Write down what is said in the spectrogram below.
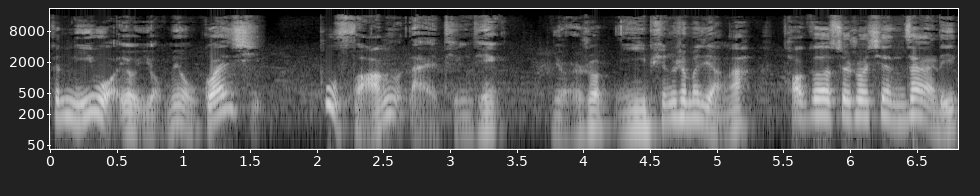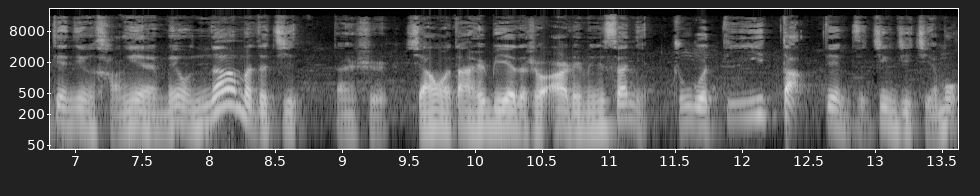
跟你我又有没有关系？不妨来听听。有人说你凭什么讲啊？涛哥虽说现在离电竞行业没有那么的近，但是想我大学毕业的时候，二零零三年中国第一档电子竞技节目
